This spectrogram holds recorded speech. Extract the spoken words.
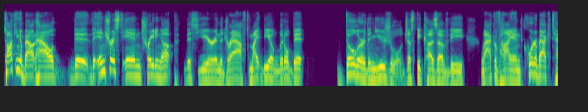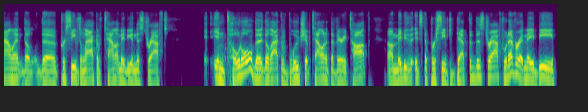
talking about how the the interest in trading up this year in the draft might be a little bit duller than usual just because of the lack of high end quarterback talent, the the perceived lack of talent maybe in this draft in total, the the lack of blue chip talent at the very top. Um, maybe it's the perceived depth of this draft, whatever it may be.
